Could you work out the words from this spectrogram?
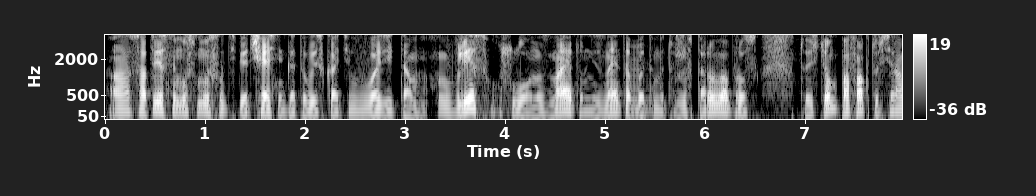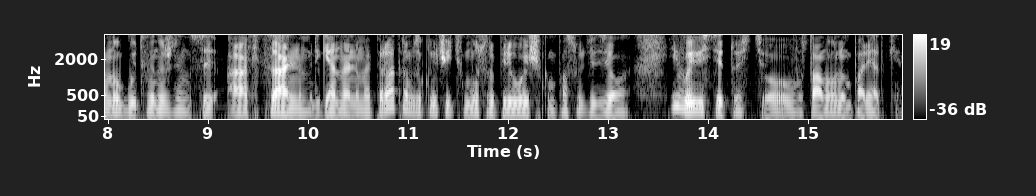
А, соответственно, ему смысл теперь частник этого искать и вывозить там в лес, условно, знает, он не знает об этом, это уже второй вопрос. То есть он по факту все равно будет вынужден с официальным региональным оператором заключить, мусороперевозчиком, по сути дела, и вывести, то есть в установленном порядке.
